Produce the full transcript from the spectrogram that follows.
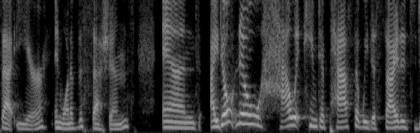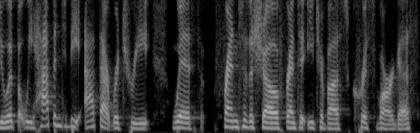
that year in one of the sessions. And I don't know how it came to pass that we decided to do it, but we happened to be at that retreat with friend to the show, friend to each of us, Chris Vargas,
